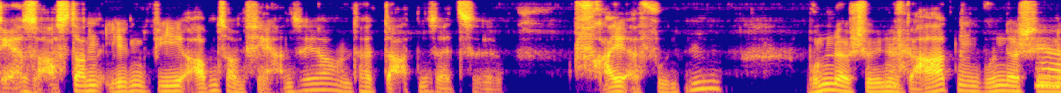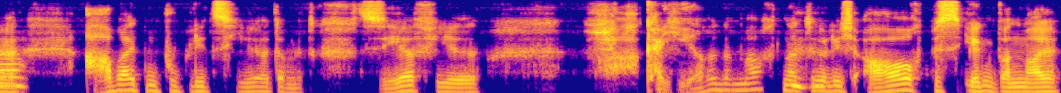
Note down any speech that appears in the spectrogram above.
der saß dann irgendwie abends am Fernseher und hat Datensätze frei erfunden. Wunderschöne Daten, wunderschöne Ja. Arbeiten publiziert, damit sehr viel ja, Karriere gemacht, Mhm. natürlich auch, bis irgendwann mal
